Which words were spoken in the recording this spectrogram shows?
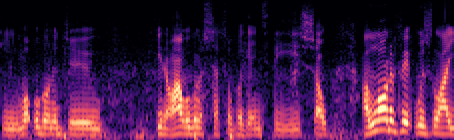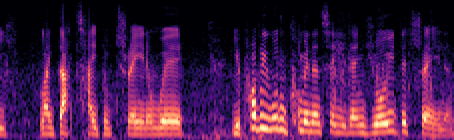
team, what we're going to do, you know, how we're going to set up against these. So a lot of it was like like that type of training where you probably wouldn't come in and say you'd enjoyed the training,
